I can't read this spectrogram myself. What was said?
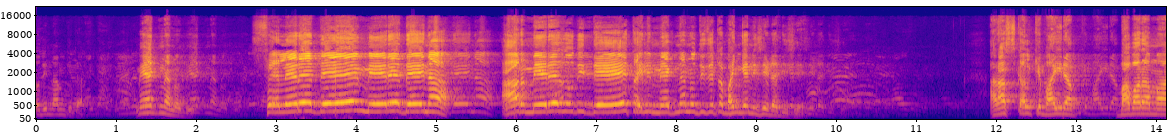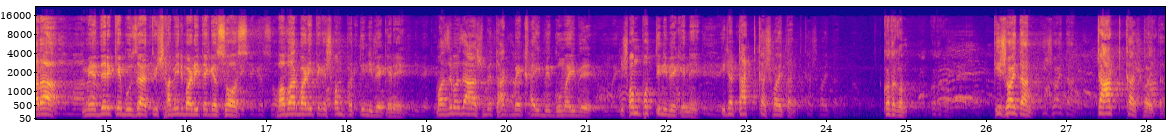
নদীর নাম কিটা মেঘনা নদী। ছেলেরে দে মেরে দে না। আর মেরে যদি দে, তাইলে মেঘনা নদী যেটা ভাঙ্গা নিছে, এটা দিছে। আর আজকালকে ভাইরা, বাবারা, মারা, মেয়েদেরকে বুঝায়, তুই স্বামীর বাড়ি থেকে সস বাবার বাড়ি থেকে সম্পত্তি নিবে কেরে মাঝে মাঝে আসবে, থাকবে, খাইবে, ঘুমাইবে সম্পত্তি নিবে কেনে এটা টাটকা শয়তান। কন। কি শয়তান? টাটকা শয়তান।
